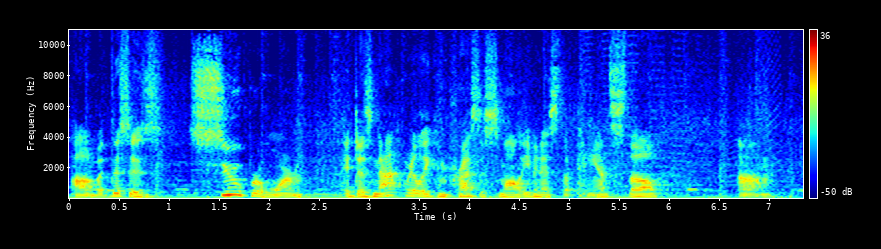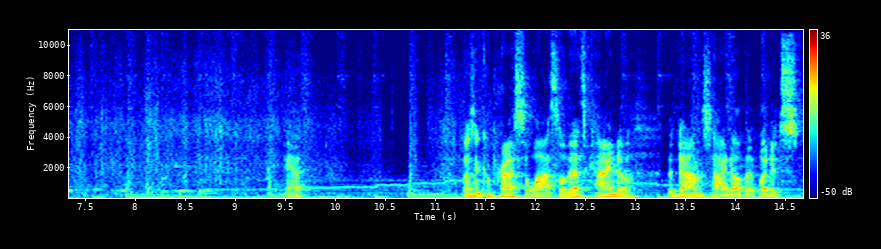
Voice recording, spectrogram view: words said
Um, but this is super warm. It does not really compress as small even as the pants though. Um, yeah, doesn't compress a lot, so that's kind of the downside of it, but it's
